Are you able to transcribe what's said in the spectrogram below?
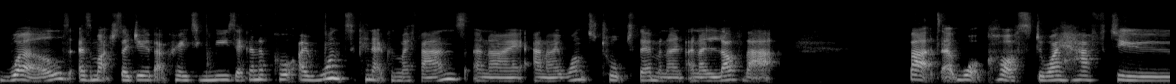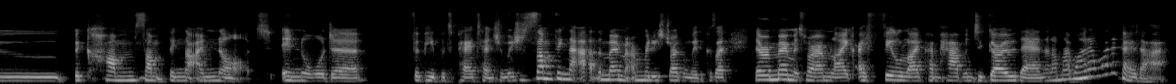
world as much as I do about creating music. And of course, I want to connect with my fans, and I and I want to talk to them, and I and I love that but at what cost do I have to become something that I'm not in order for people to pay attention, which is something that at the moment I'm really struggling with because I there are moments where I'm like, I feel like I'm having to go there, and then I'm like, well, I don't want to go there.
